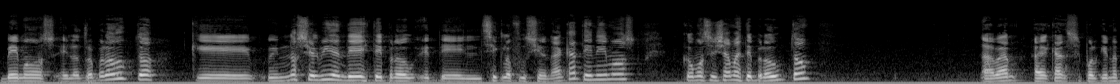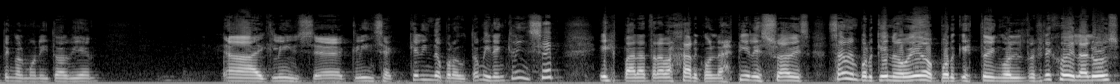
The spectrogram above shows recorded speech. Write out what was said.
Vemos el otro producto que no se olviden de este del ciclo fusión. Acá tenemos ¿cómo se llama este producto? A ver, porque no tengo el monitor bien. Ay, CleanSep, CleanSep, qué lindo producto. Miren, CleanSep es para trabajar con las pieles suaves. ¿Saben por qué no veo? Porque tengo el reflejo de la luz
